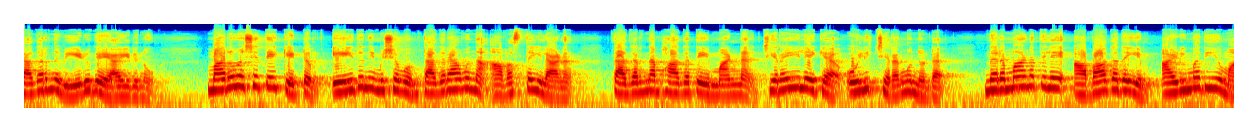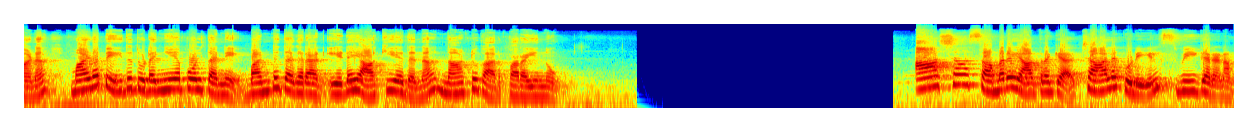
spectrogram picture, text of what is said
തകർന്നു വീഴുകയായിരുന്നു. മറുവശത്തെ കെട്ടും ഏതു നിമിഷവും തകരാവുന്ന അവസ്ഥയിലാണ്. തകർന്ന ഭാഗത്തെ മണ്ണ് ചിറയിലേക്ക് ഒലിച്ചിറങ്ങുന്നുണ്ട്. നിർമ്മാണത്തിലെ അപാകതയും അഴിമതിയുമാണ് മഴ പെയ്തു തുടങ്ങിയപ്പോൾ തന്നെ ബണ്ട് തകരാൻ ഇടയാക്കിയതെന്ന് നാട്ടുകാർ പറയുന്നു. ആശാ സമരയാത്രയ്ക്ക് ചാലക്കുടിയിൽ സ്വീകരണം.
